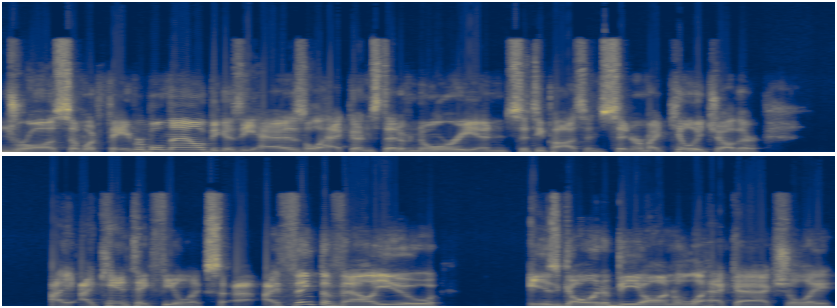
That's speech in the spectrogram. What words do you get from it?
draw is somewhat favorable now because he has Lehecka instead of Norrie, and Tsitsipas and Sinner might kill each other. I, I can't take Felix. I, I think the value is going to be on Lehecka actually.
